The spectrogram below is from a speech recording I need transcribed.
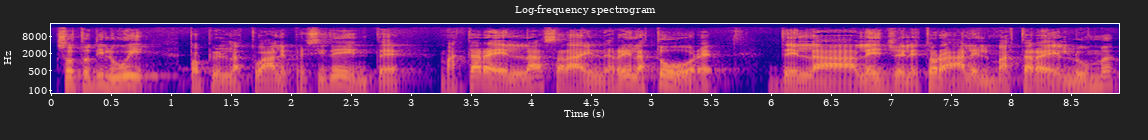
Sotto di lui, proprio l'attuale presidente Mattarella sarà il relatore della legge elettorale, il Mattarellum,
